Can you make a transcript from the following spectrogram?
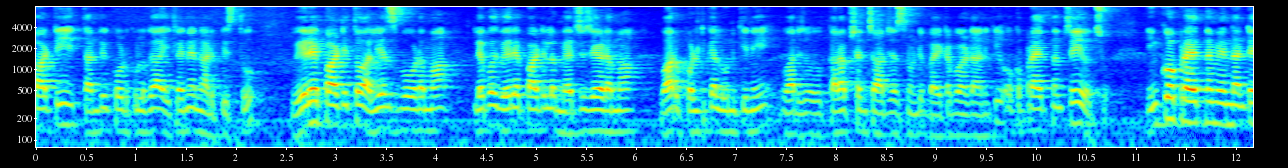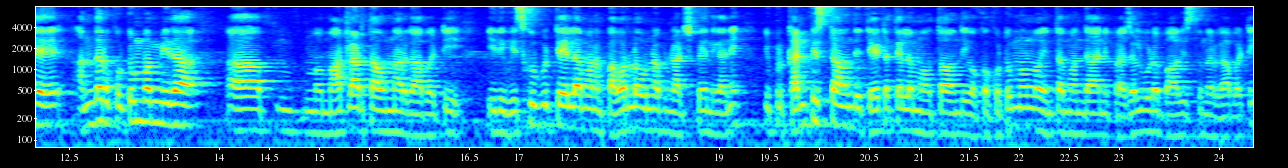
పార్టీ తండ్రి కొడుకులుగా ఇట్లనే నడిపిస్తూ వేరే పార్టీతో అలియన్స్ పోవడమా లేకపోతే వేరే పార్టీలో మెర్జ్ చేయడమా వారు పొలిటికల్ ఉనికిని వారి కరప్షన్ ఛార్జెస్ నుండి బయటపడడానికి ఒక ప్రయత్నం చేయొచ్చు. ఇంకో ప్రయత్నం ఏంటంటే అందరూ కుటుంబం మీద మాట్లాడుతూ ఉన్నారు కాబట్టి ఇది విసుగుబుట్టేలా మనం పవర్లో ఉన్నప్పుడు నడిచిపోయింది కానీ ఇప్పుడు కనిపిస్తూ ఉంది తేట తెల్లం అవుతా ఉంది. ఒక కుటుంబంలో ఇంతమంది అని ప్రజలు కూడా భావిస్తున్నారు కాబట్టి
